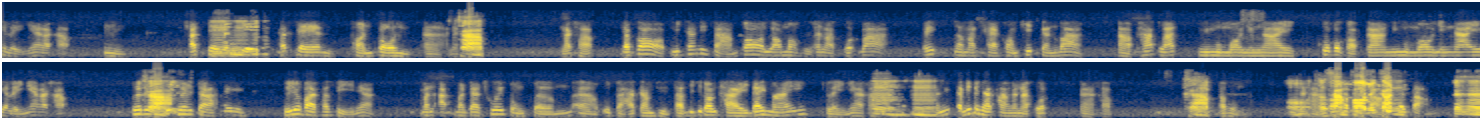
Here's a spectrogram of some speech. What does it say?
อะไรอย่างเงี้ยนะครับ อืมชัดเจนชัดเจนผ่อนปลนอ่านะครับนะครับ แล้วก็มิชชั่นที่สามก็เรามองถึงอนาคตว่าเอ้ยเรามาแชร์ความคิดกันว่าอ่าภาครัฐมีมุมมองยังไงผู้ประกอบการมีมุมมองยังไงอะไรเงี้ยนะครับ เพื่อเพื่อจะให้ นโยบายภาษีเนี่ยมันอาจมันจะช่วยส่งเสริมเอ่ออุตสาหกรรมสินทรัพย์ดิจิทัลไทยได้ไหมอะไรอย่างเงี้ยครับอืมอืมอันนี้อันนี้เป็นแนวทางอนาคตนะครับ ครับครับผมอ๋อนะฮะทั้งสามข้อด้วยกันเป็นสามนะฮะ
